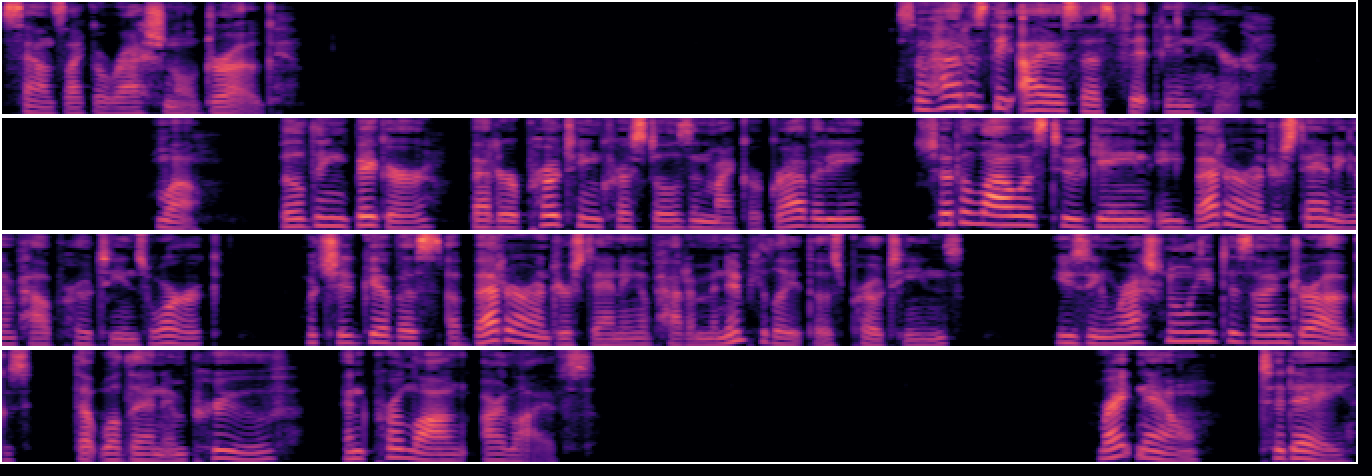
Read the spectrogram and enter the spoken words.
sounds like a rational drug. So, how does the ISS fit in here? Well, building bigger, better protein crystals in microgravity should allow us to gain a better understanding of how proteins work, which should give us a better understanding of how to manipulate those proteins using rationally designed drugs that will then improve and prolong our lives. Right now, today,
